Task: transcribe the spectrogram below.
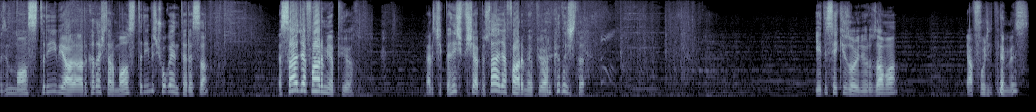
Bizim Master iyi bir ar- arkadaşlar. Master çok enteresan. Ya sadece farm yapıyor. Gerçekten hiçbir şey yapıyor. Sadece farm yapıyor arkadaşlar. 7-8 oynuyoruz ama ya full itemiz.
